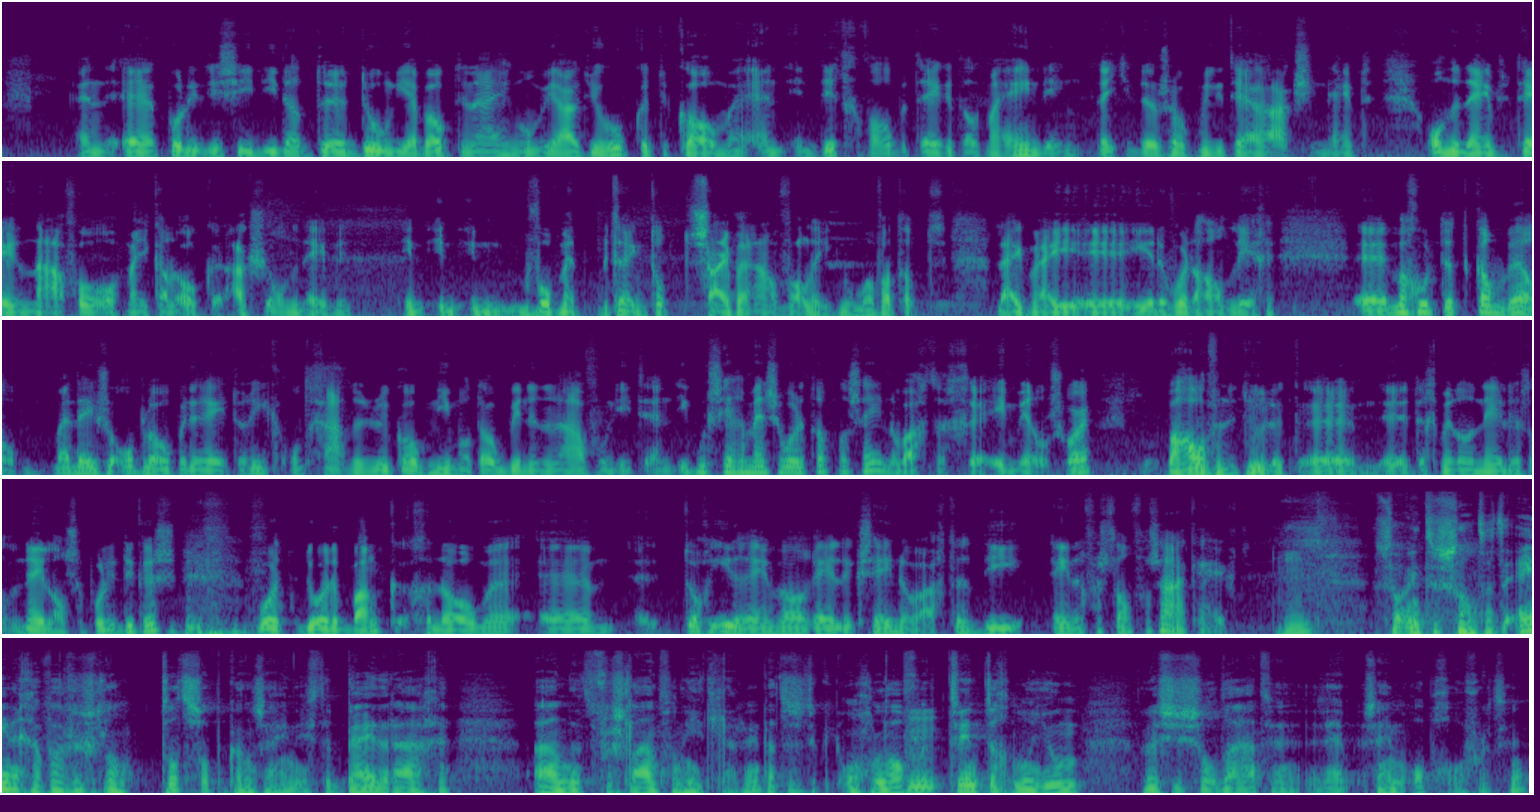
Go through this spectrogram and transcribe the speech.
En eh, politici die dat eh, doen, die hebben ook de neiging om weer uit die hoeken te komen. En in dit geval betekent dat maar één ding: dat je dus ook militaire actie neemt, onderneemt tegen de NAVO. Of maar je kan ook actie ondernemen in, in, in, bijvoorbeeld met betrekking tot cyberaanvallen. Ik noem maar wat, dat lijkt mij eh, eerder voor de hand liggen. Eh, maar goed, dat kan wel. Maar deze oplopende retoriek ontgaat natuurlijk ook niemand, ook binnen de NAVO niet. En ik moet zeggen, mensen worden toch wel zenuwachtig eh, inmiddels hoor. Behalve natuurlijk eh, de gemiddelde Nederlands- Nederlandse politicus. wordt door de bank genomen toch iedereen wel redelijk zenuwachtig die enig verstand van zaken heeft. Zo interessant. Het enige waar Rusland trots op kan zijn, is de bijdrage aan het verslaan van Hitler. hè. Dat is natuurlijk ongelooflijk. 20 miljoen Russische soldaten zijn opgeofferd. Hè?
